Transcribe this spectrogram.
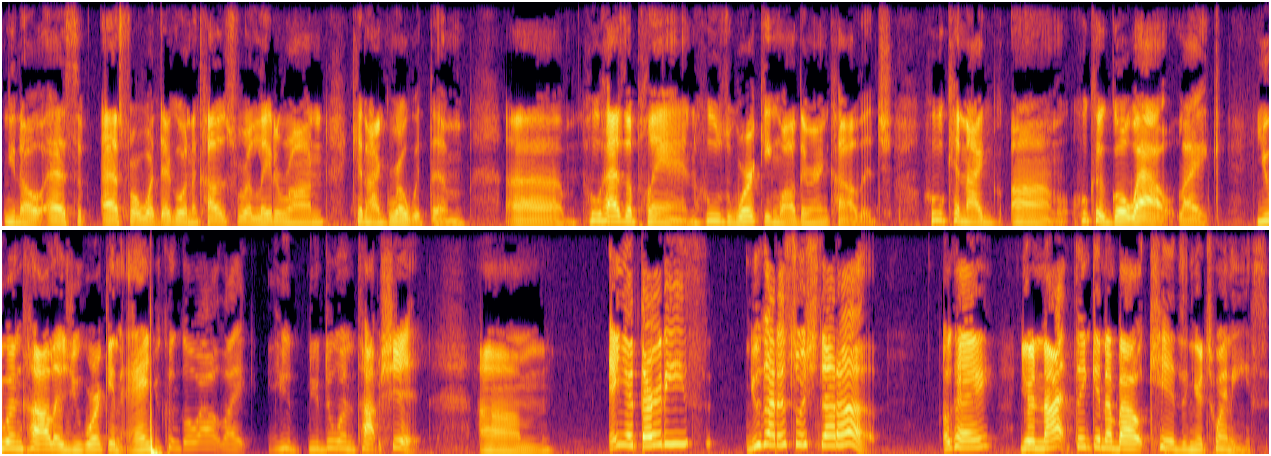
you know as as for what they're going to college for later on can i grow with them? Um who has a plan? Who's working while they're in college? Who can i um who could go out? Like you in college you working and you can go out like you you doing top shit um in your 30s you got to switch that up okay? You're not thinking about kids in your 20s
